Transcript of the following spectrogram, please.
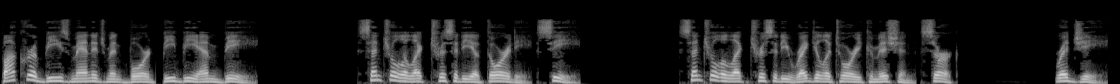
Bhakra Beas Management Board BBMB Central Electricity Authority C Central Electricity Regulatory Commission CERC Regi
